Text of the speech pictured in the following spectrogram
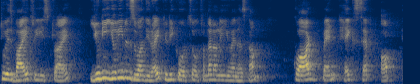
2 is bi, 3 is tri. Uni, uni means one, right? Unicode. So from that only UN has come. Quad, pent, hex, sept, opt.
